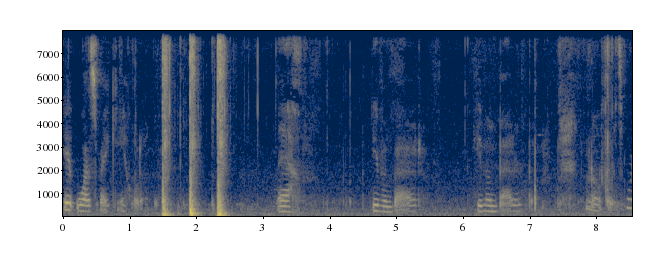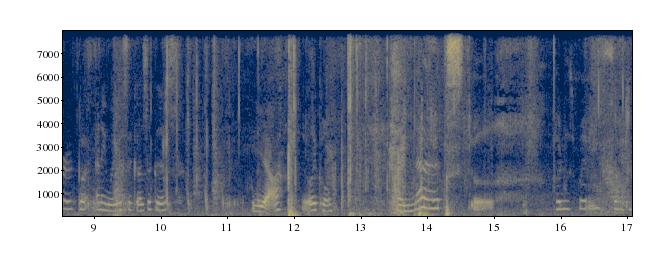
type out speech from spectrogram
it was spiky. Hold on. Yeah, even bad. Even better, but I don't know if that's a word. But anyways, it goes like this. Yeah, really cool. And next, uh, what is my phone?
